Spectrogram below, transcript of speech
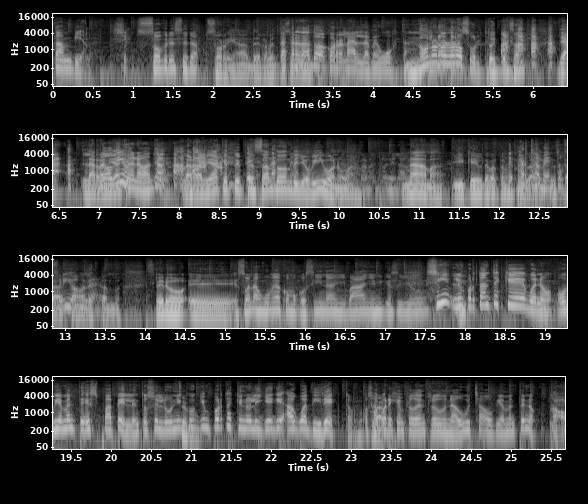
también, sí. Sobre será. Sorry, ah, de repente. Estás tratando de acorralarla, me gusta. No, Y no, no, te no. resulta. Estoy pensando. Ya, la No, realidad. dime, no, dime. La realidad es que estoy pensando donde yo vivo nomás. Nada más. Y que el departamento, frío, está molestando. Pero eh, zonas húmedas como cocinas y baños y qué sé yo. Sí, lo Y- importante es que, bueno, obviamente es papel, entonces lo único que importa es que no le llegue agua directo. O sea, Claro. por ejemplo, dentro de una ducha, obviamente no. No.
